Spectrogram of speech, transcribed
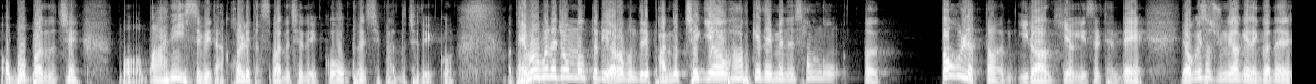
어부 반도체 뭐 많이 있습니다. 퀄리타스 반도체도 있고 오픈칩 반도체도 있고 어, 대부분의 종목들이 여러분들이 반도체 기업 하게 되면은 성공 어, 떠올렸던 이러한 기억이 있을 텐데 여기서 중요하게 된 거는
